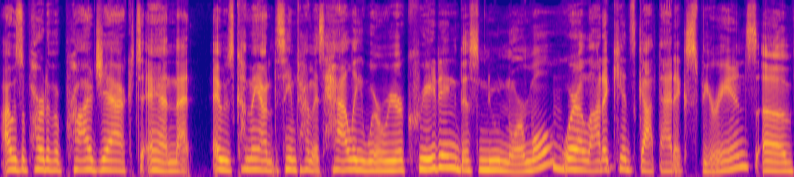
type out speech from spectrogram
I was a part of a project and that it was coming out at the same time as Halle, where we were creating this new normal, mm-hmm. where a lot of kids got that experience of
